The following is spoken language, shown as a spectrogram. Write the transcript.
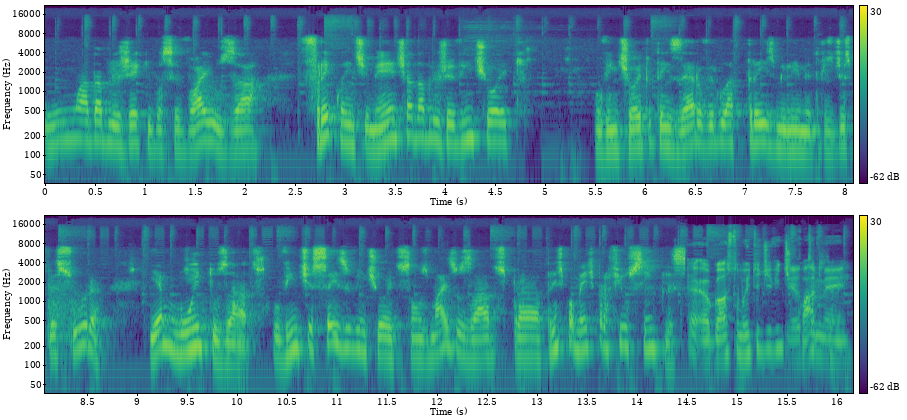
um AWG que você vai usar frequentemente é AWG 28. O 28 tem 0,3 milímetros de espessura e é muito usado. O 26 e o 28 são os mais usados pra, principalmente para fio simples. Eu, eu gosto muito de 24 Eu também. também.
